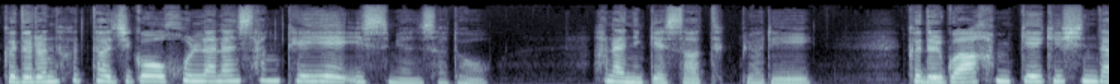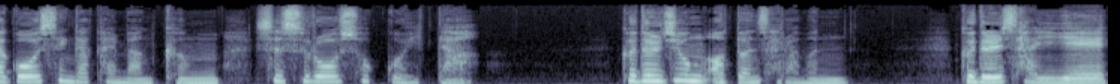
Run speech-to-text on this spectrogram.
그들은 흩어지고 혼란한 상태에 있으면서도 하나님께서 특별히 그들과 함께 계신다고 생각할 만큼 스스로 속고 있다. 그들 중 어떤 사람은 그들 사이에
